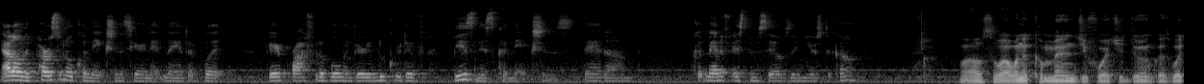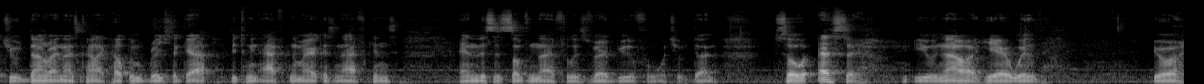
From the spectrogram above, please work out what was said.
not only personal connections here in Atlanta, but very profitable and very lucrative business connections that um, could manifest themselves in years to come. Well, so I want to commend you for what you're doing because what you've done right now is kind of like helping bridge the gap between African Americans and Africans. And this is something that I feel is very beautiful what you've done. So, Esther, you now are here with your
